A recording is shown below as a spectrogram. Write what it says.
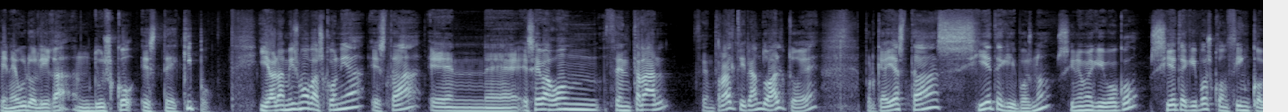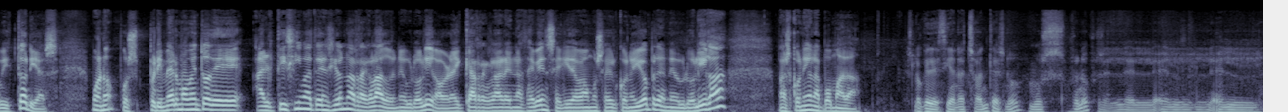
en Euroliga Dusko este equipo. Y ahora mismo Vasconia está en eh, ese vagón central, central tirando alto, ¿eh? Porque ahí está siete equipos, ¿no? Si no me equivoco, siete equipos con cinco victorias. Bueno, pues primer momento de altísima tensión arreglado en Euroliga. Ahora hay que arreglar en ACB, enseguida vamos a ir con ello, pero en Euroliga, Vasconia en la pomada. Lo que decía Nacho antes, ¿no? Bueno, pues el,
